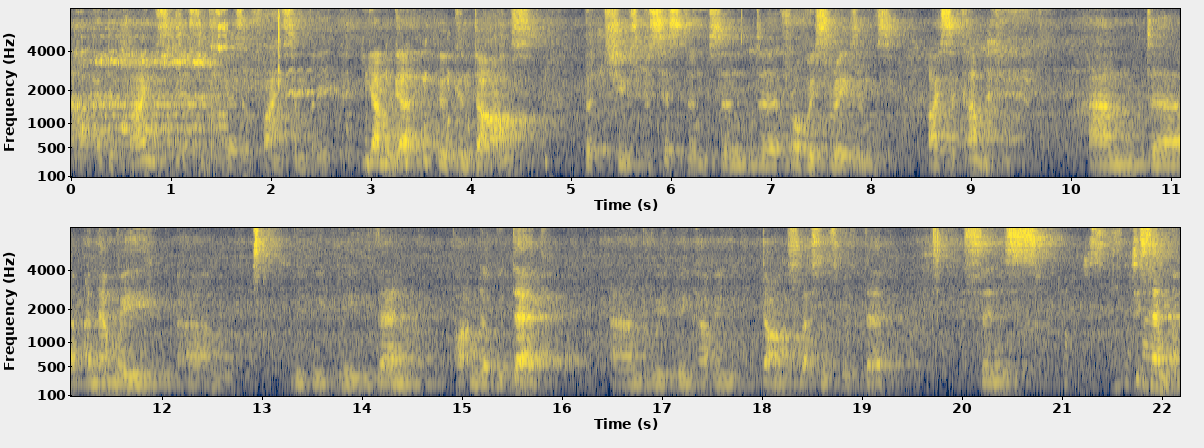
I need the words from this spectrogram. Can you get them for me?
I, I declined the suggestion to go and find somebody younger who can dance, but she was persistent, and uh, for obvious reasons, I succumbed. And, uh, and then we, um, we, we, we then partnered up with Deb, and we've been having dance lessons with Deb since December.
